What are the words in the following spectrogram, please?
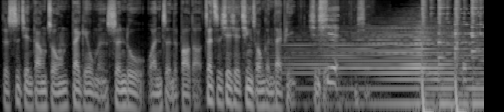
的事件当中，带给我们深入完整的报道。再次谢谢庆忠跟戴平，谢谢。谢谢谢谢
